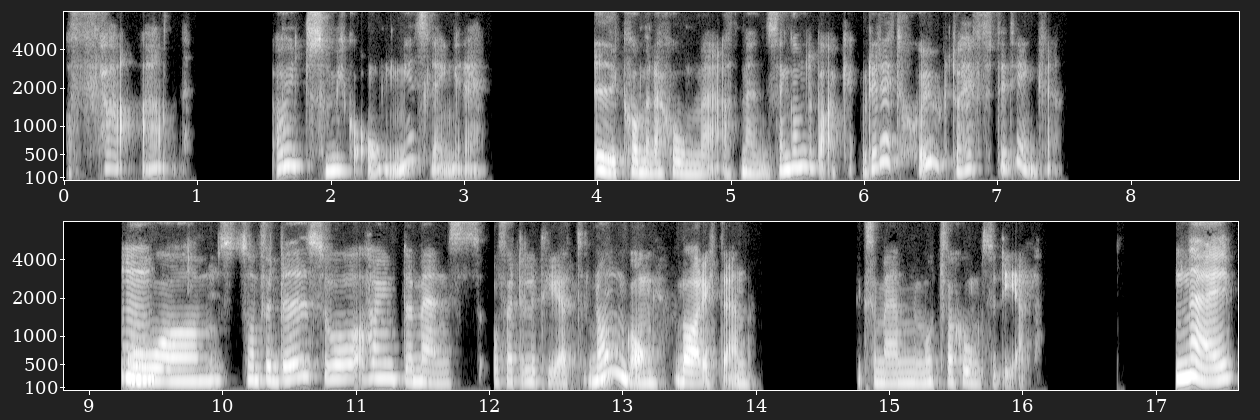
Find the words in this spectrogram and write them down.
vad fan, jag har ju inte så mycket ångest längre. I kombination med att mensen kom tillbaka. Och det är rätt sjukt och häftigt egentligen. Mm. Och som för dig så har ju inte mens och fertilitet någon gång varit en, liksom en motivationsdel. Nej,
